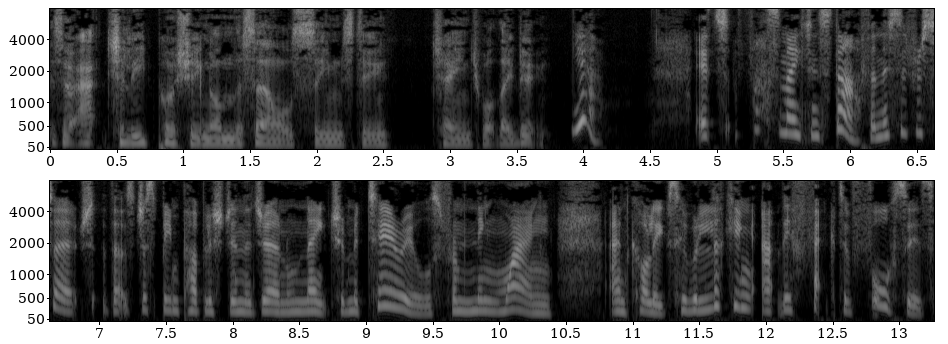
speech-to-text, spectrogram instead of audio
So actually pushing on the cells seems to change what they do. Yeah. It's fascinating stuff, and this is research that's just been published in the journal Nature Materials from Ning Wang and colleagues who were looking at the effect of forces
